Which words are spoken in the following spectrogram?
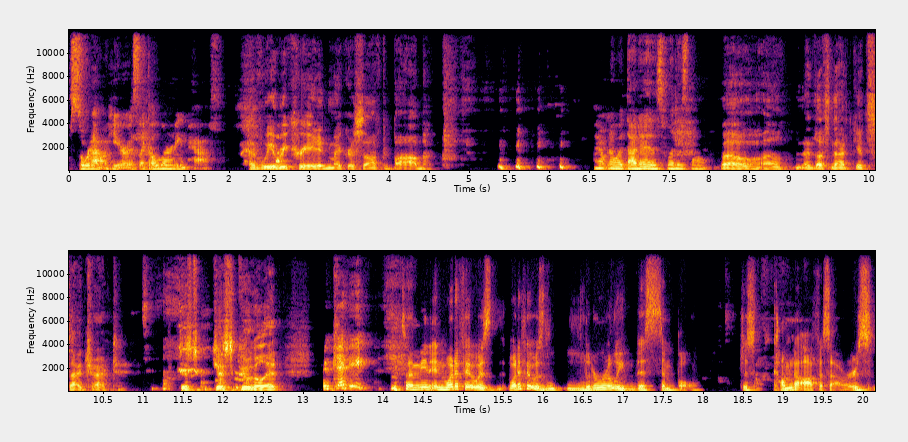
sort out here is like a learning path. Have we recreated Microsoft Bob? I don't know what that is. What is that? Well, well, let's not get sidetracked. Just just Google it. Okay. So I mean, and what if it was what if it was literally this simple? Just come to office hours.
